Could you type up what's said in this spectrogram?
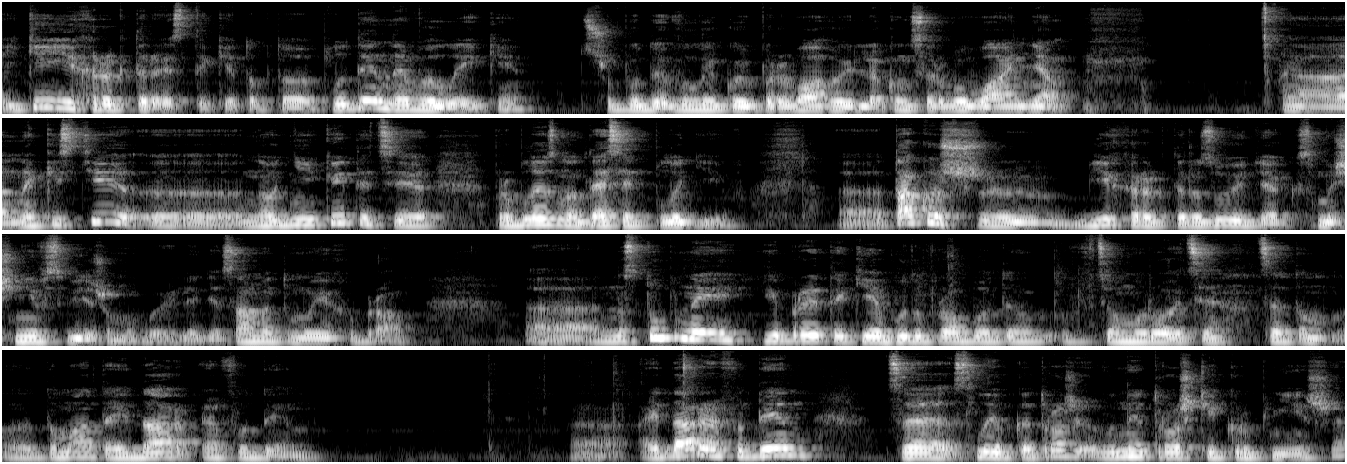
Які її характеристики? Тобто плоди невеликі, що буде великою перевагою для консервування. На кісті на одній китиці приблизно 10 плодів. Також їх характеризують як смачні в свіжому вигляді, саме тому їх обрав. Е, Наступний гібрид, який я буду пробувати в цьому році, це томат Айдар F1. Е, Айдар F1 це сливка, вони трошки крупніше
